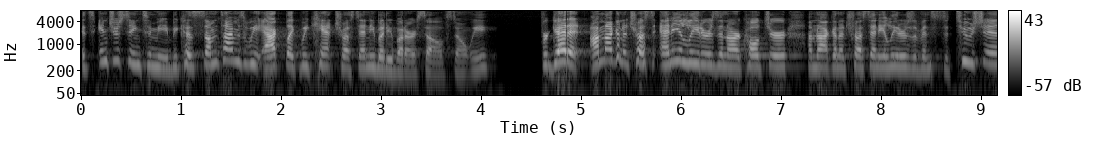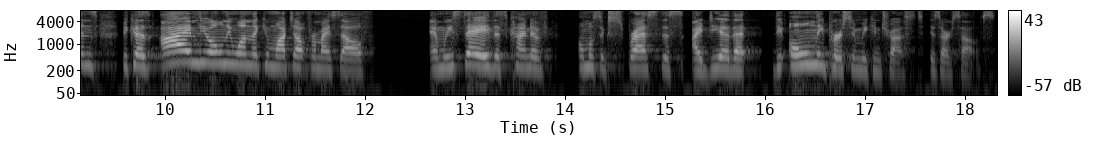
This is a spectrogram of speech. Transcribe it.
It's interesting to me because sometimes we act like we can't trust anybody but ourselves, don't we? Forget it. I'm not going to trust any leaders in our culture. I'm not going to trust any leaders of institutions because I'm the only one that can watch out for myself. And we say this kind of almost express this idea that the only person we can trust is ourselves.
